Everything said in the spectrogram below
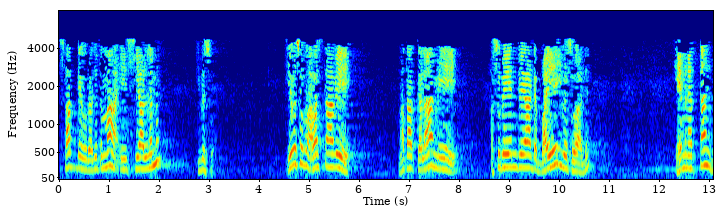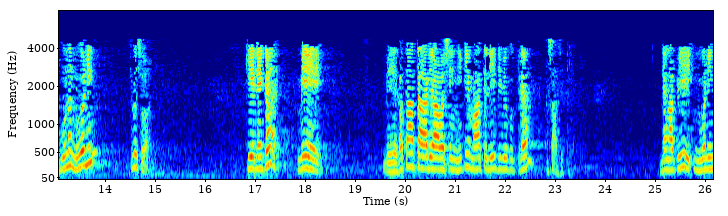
සක්දේව් රජතුමා ඒ සියල්ලම ඉවසුවා. ඉවසපු අවස්ථාවේ මතක් කළා මේ අසුරේන්ද්‍රයාට බයේ ඉවසුවාද? එහෙම නැත්නම් ಗುಣ නුවණින් ඉවසුවාද? කියන එක මේ මේ සතාචාර්යවසින් හිටියේ මාතලී දිව්‍ය පුත්‍රයා අසා සිටියා. දැන් අපි නුවණින්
